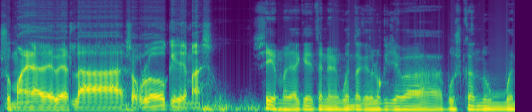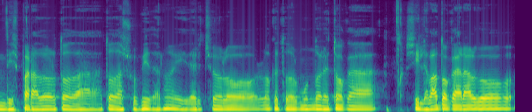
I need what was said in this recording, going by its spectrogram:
su manera de ver las Glock y demás. Sí, hombre, hay que tener en cuenta que Glock lleva buscando un buen disparador toda, toda su vida, ¿no? Y de hecho lo, lo, que todo el mundo le toca, si le va a tocar algo,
